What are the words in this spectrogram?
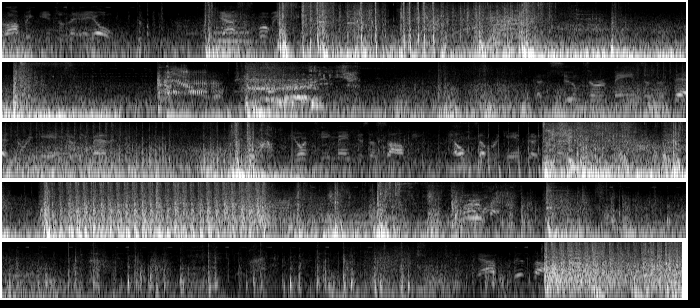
Dropping into the AO. Gas is moving. Consumes the remains of the dead to regain their humanity. Your teammate is a zombie. Help them regain their humanity. through. Gas is out.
